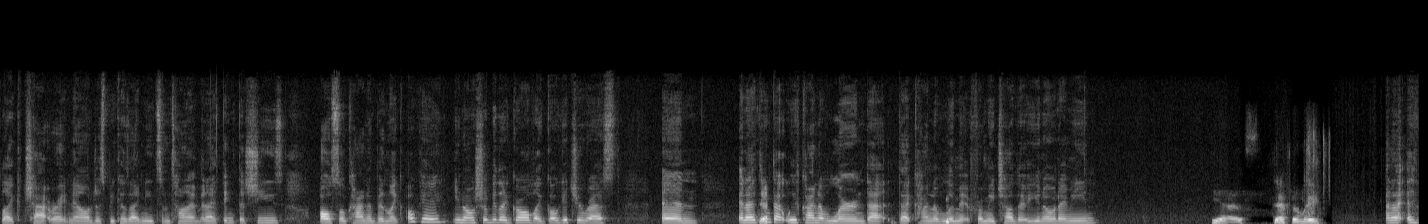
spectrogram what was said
like chat right now just because I need some time. And I think that she's also kind of been like, okay, you know, she'll be like, girl, like go get your rest, and and I think yeah. that we've kind of learned that that kind of limit from each other. You know what I mean? Yes, definitely. And I,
